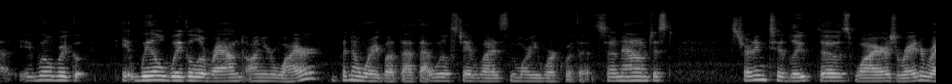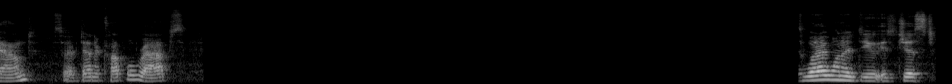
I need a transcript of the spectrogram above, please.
that it will it will wiggle around on your wire, but don't worry about that. That will stabilize the more you work with it. So now I'm just starting to loop those wires right around. So I've done a couple wraps. What I want to do is just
